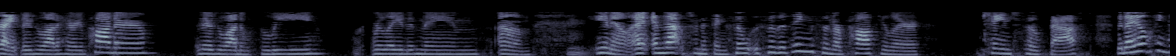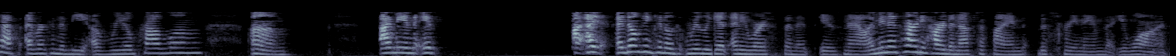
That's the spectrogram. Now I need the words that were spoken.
Right. There's a lot of Harry Potter. There's a lot of Glee related names. Um, Mm. you know, and, and that sort of thing. So, so the things that are popular change so fast that I don't think that's ever going to be a real problem. Um, I mean, it. I, I I don't think it'll really get any worse than it is now. I mean, it's already hard enough to find the screen name that you want,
